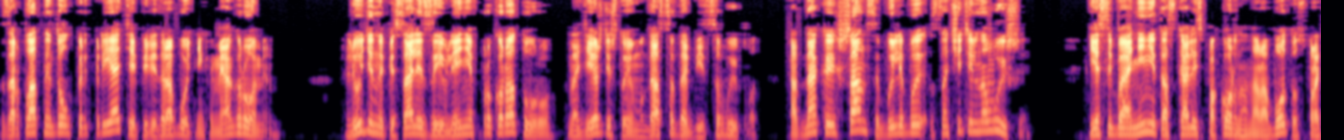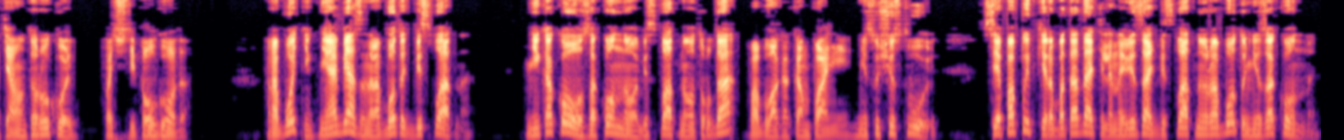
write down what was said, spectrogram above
Зарплатный долг предприятия перед работниками огромен. Люди написали заявление в прокуратуру в надежде, что им удастся добиться выплат. Однако их шансы были бы значительно выше, если бы они не таскались покорно на работу с протянутой рукой почти полгода. Работник не обязан работать бесплатно. Никакого законного бесплатного труда во благо компании не существует. Все попытки работодателя навязать бесплатную работу незаконны.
